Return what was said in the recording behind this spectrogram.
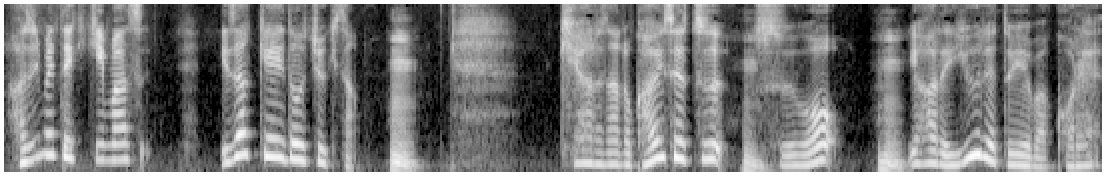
初めて聞きます。伊崎道中記さん。うん。木原さんの解説、うんすご。うん。やはり幽霊といえばこれ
